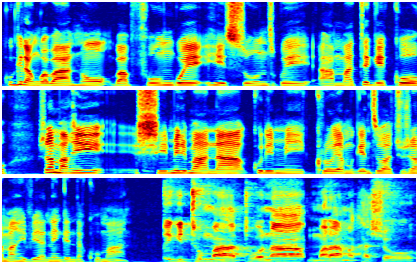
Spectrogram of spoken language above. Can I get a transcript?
kugira ngo abantu bapfungwe hisunzwe amategeko ko jean Shimirimana kuri mikoro ya mugenzi wacu jean marie vianney kumana igituma tubona mu maramakasho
